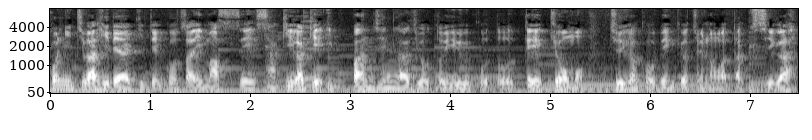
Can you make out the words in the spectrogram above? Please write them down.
こんにちは秀明でございます、えー先駆け一般人ラジオということで今日も中学を勉強中の私が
